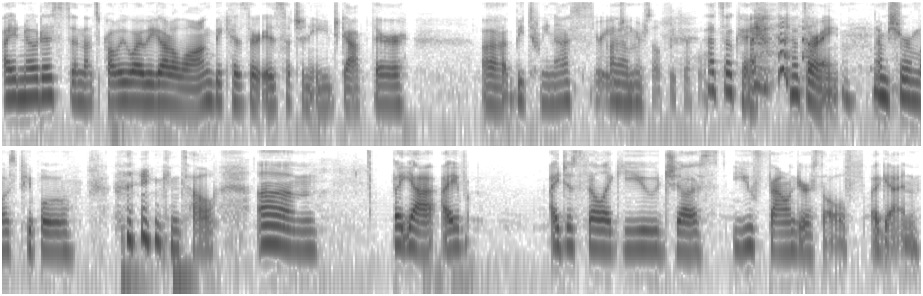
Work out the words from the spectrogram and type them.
I noticed, and that's probably why we got along because there is such an age gap there uh, between us. You're aging um, yourself. Be careful. That's okay. that's all right. I'm sure most people can tell. Um, but yeah, I've I just feel like you just you found yourself again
